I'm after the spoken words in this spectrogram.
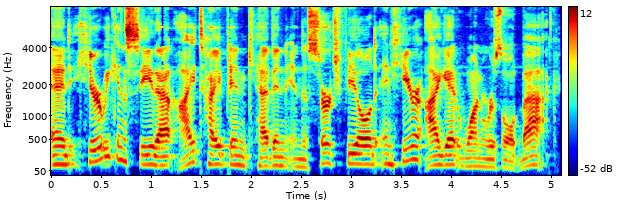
And here we can see that I typed in Kevin in the search field, and here I get one result back.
